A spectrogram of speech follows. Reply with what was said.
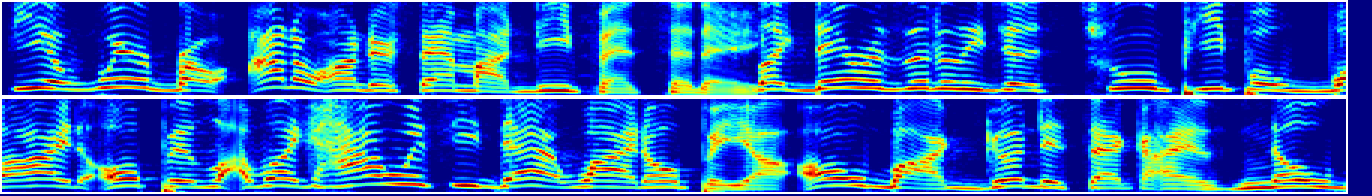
field? Weird, bro. I don't understand my defense today. Like, there was literally just two people wide open. Like, how is he that wide open, y'all? Oh, my goodness. That guy has no,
